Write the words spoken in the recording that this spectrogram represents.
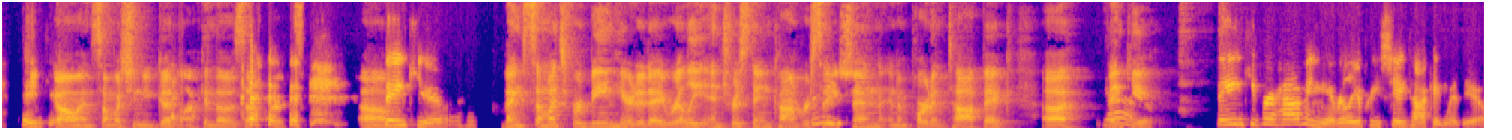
keep you. going. So I'm wishing you good luck in those efforts. Um, Thank you. Thanks so much for being here today. Really interesting conversation, an important topic. Uh, yeah. Thank you. Thank you for having me. I really appreciate talking with you.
